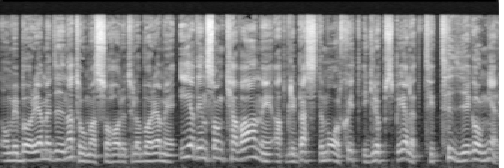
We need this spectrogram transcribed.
om vi börjar med dina Thomas så har du till att börja med Edinson Cavani att bli bäste målskytt i gruppspelet till tio gånger.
